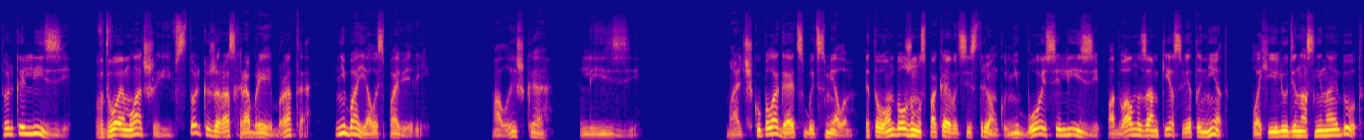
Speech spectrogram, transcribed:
Только Лиззи, вдвое младше и в столько же раз храбрее брата, не боялась поверий. Малышка Лиззи. Мальчику полагается быть смелым. Это он должен успокаивать сестренку. Не бойся, Лиззи, подвал на замке, света нет. Плохие люди нас не найдут.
